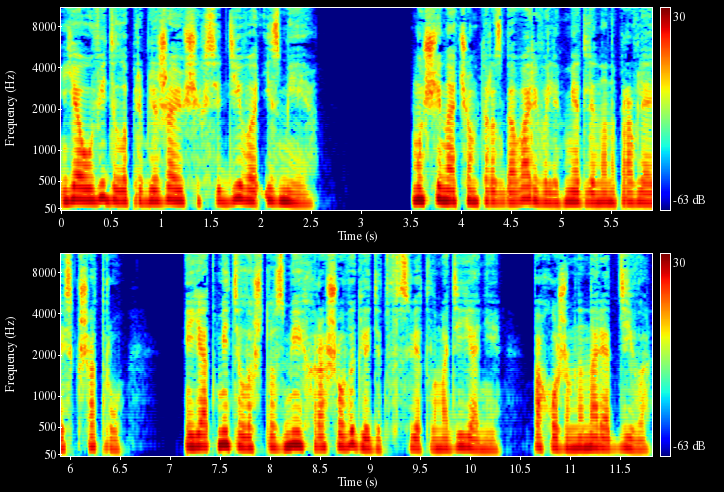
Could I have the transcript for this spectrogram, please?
Я увидела приближающихся Дива и Змея. Мужчины о чем то разговаривали, медленно направляясь к шатру — и я отметила, что змей хорошо выглядит в светлом одеянии, похожем на наряд дива.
